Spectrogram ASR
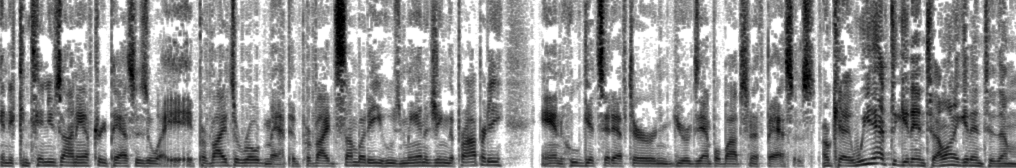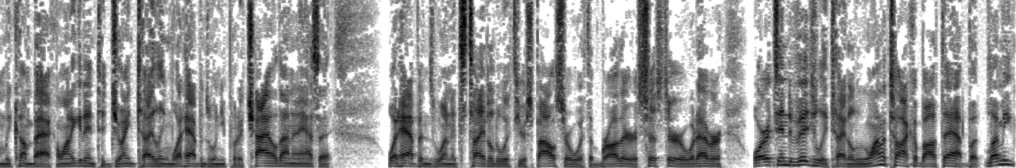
and it continues on after he passes away. It provides a roadmap. It provides somebody who's managing the property and who gets it after your example Bob Smith passes. Okay, we have to get into I want to get into them when we come back. I want to get into joint titling, what happens when you put a child on an asset what happens when it's titled with your spouse or with a brother or sister or whatever, or it's individually titled. We want to talk about that, but let me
